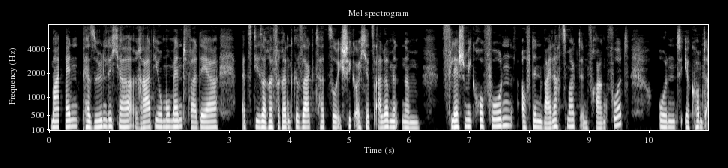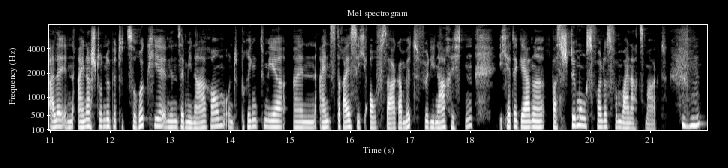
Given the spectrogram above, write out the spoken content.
Mein persönlicher Radiomoment war der, als dieser Referent gesagt hat, so, ich schicke euch jetzt alle mit einem Flash-Mikrofon auf den Weihnachtsmarkt in Frankfurt und ihr kommt alle in einer Stunde bitte zurück hier in den Seminarraum und bringt mir einen 1,30 Aufsager mit für die Nachrichten. Ich hätte gerne was Stimmungsvolles vom Weihnachtsmarkt. Mhm.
